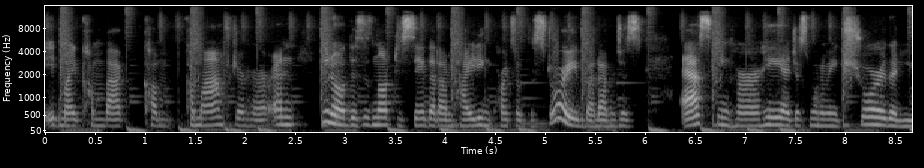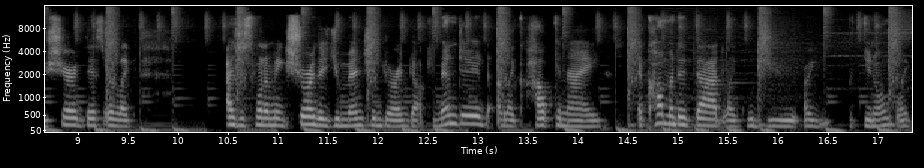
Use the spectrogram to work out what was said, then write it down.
it might come back come come after her. And you know this is not to say that i'm hiding parts of the story but i'm just asking her hey i just want to make sure that you shared this or like i just want to make sure that you mentioned you're undocumented. Like how can i accommodate that? Like would you are you you know like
